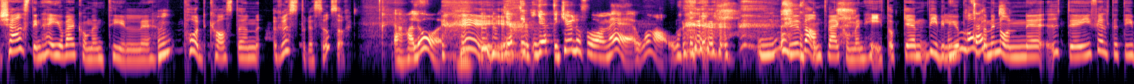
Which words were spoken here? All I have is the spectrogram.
Kerstin, hej och välkommen till Mm. podcasten Röstresurser. Ja, hallå! Hej! Jätte, jättekul att få vara med. Wow! Du är varmt välkommen hit och eh, vi vill ju Mm, prata tack. med någon eh, ute i fältet i,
